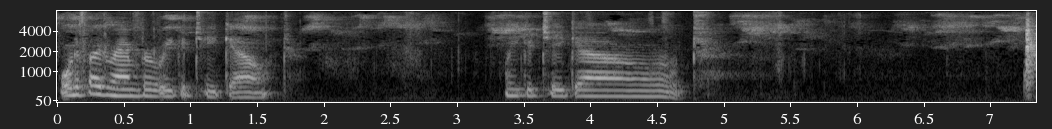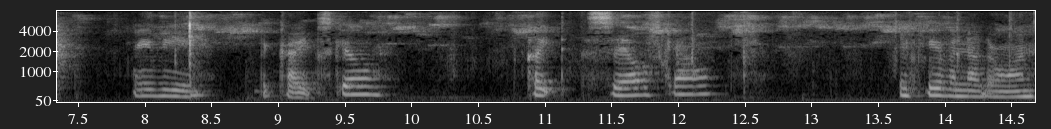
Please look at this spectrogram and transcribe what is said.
Fortified rampart we could take out. We could take out maybe the kite skill, kite sail scouts. If we have another one.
